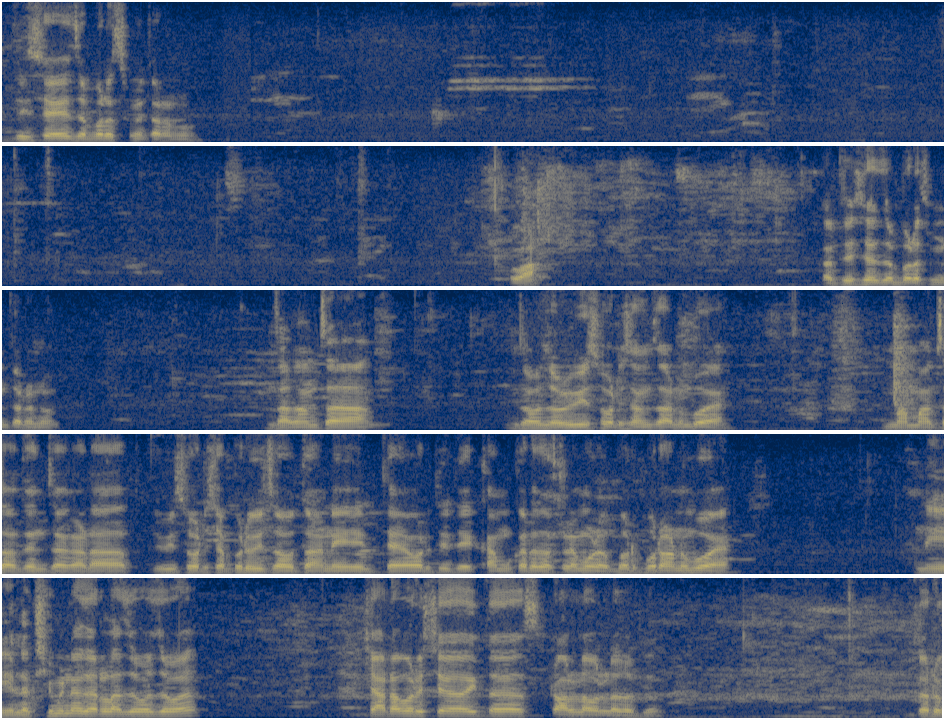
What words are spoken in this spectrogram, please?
अतिशय जबरदस्त मित्रांनो. वा. अतिशय जबरदस्त मित्रांनो. दादांचा जवळजवळ वीस वर्षांचा अनुभव आहे. मामाचा त्यांचा गाडा वीस वर्षापूर्वीचा होता आणि त्यावरती ते काम करत असल्यामुळे भरपूर अनुभव आहे. आणि लक्ष्मीनगरला जवळजवळ चार वर्ष इथं स्टॉल लावला जातो. तर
